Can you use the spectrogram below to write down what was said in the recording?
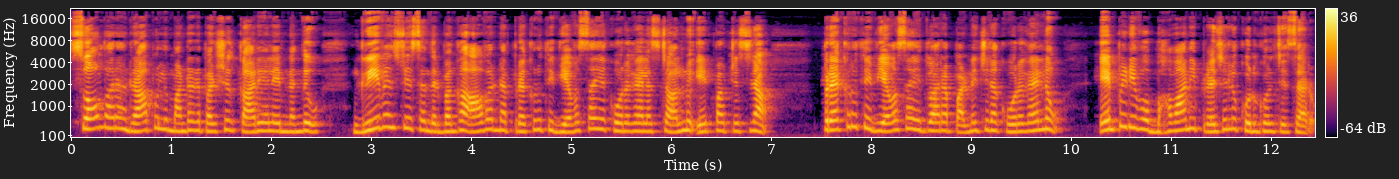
సోమవారం రాపూర్ మండల పరిషత్ కార్యాలయం నందు గ్రీవెన్స్ డే సందర్భంగా ఆవరణ ప్రకృతి వ్యవసాయ కూరగాయల స్టాల్ను ఏర్పాటు చేసిన ప్రకృతి వ్యవసాయ ద్వారా పండించిన కూరగాయలను ఎంపీడీఓ భవానీ ప్రజలు కొనుగోలు చేశారు.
